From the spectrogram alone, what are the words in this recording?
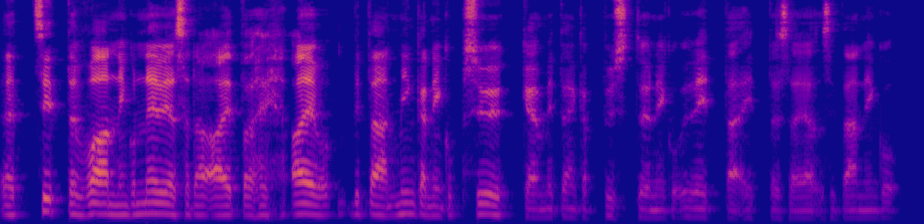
Et sitten vaan niin kuin 400 aitoihin aivo, mitään, minkä niin kuin psyykkeen, miten pystyy niin kuin ylittämään itsensä ja sitä niin kuin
